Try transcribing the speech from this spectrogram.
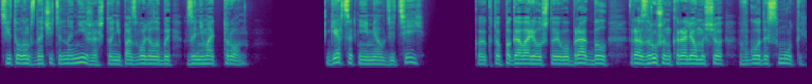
титулом значительно ниже, что не позволило бы занимать трон. Герцог не имел детей. Кое-кто поговаривал, что его брак был разрушен королем еще в годы смуты.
